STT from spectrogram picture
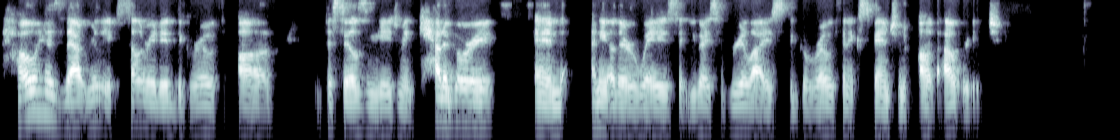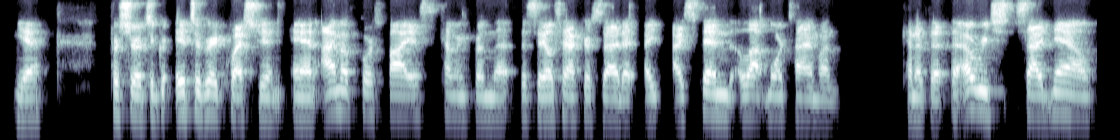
how has that really accelerated the growth of the sales engagement category and any other ways that you guys have realized the growth and expansion of outreach? Yeah, for sure. It's a, it's a great question. And I'm, of course, biased coming from the, the sales hacker side. I, I, I spend a lot more time on kind of the, the outreach side now,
